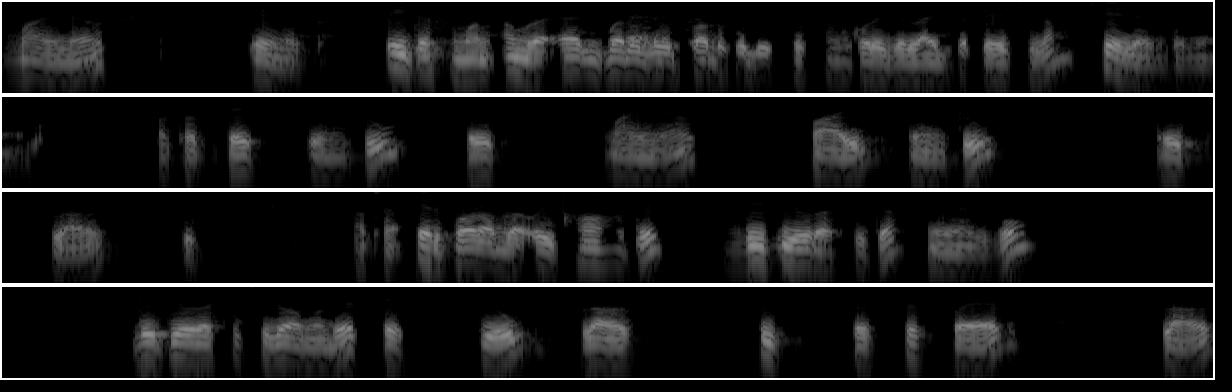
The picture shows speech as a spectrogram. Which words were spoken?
minus ten X. এইটা সমান আমরা একবারে যে উৎপাদক বিশ্লেষণ করে যে লাইনটা পেয়েছিলাম, সেই লাইনটা নিয়ে নেব। অর্থাৎ X into X minus five into X plus two. আচ্ছা এরপর আমরা ওই খ হতে দ্বিতীয় রাশিটা নিয়ে আসব। দ্বিতীয় রাশি ছিল আমাদের X cube. Plus six X square plus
